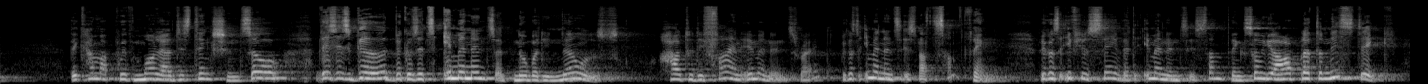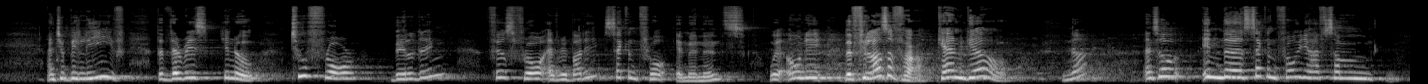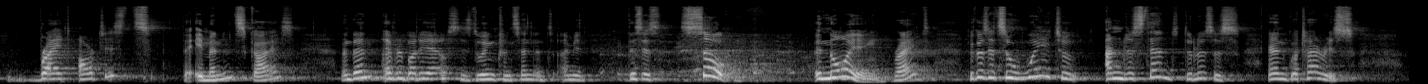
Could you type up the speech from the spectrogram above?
They come up with molar distinctions. So this is good because it's immanence, and nobody knows how to define immanence, right? Because immanence is not something. Because if you say that immanence is something, so you are Platonistic. And you believe that there is, you know, two floor building, first floor everybody, second floor immanence, where only the philosopher can go. No? And so in the second floor you have some bright artists, the immanence guys, and then everybody else is doing transcendent. I mean, this is so annoying, right? because it's a way to understand Deleuze's and Guattari's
